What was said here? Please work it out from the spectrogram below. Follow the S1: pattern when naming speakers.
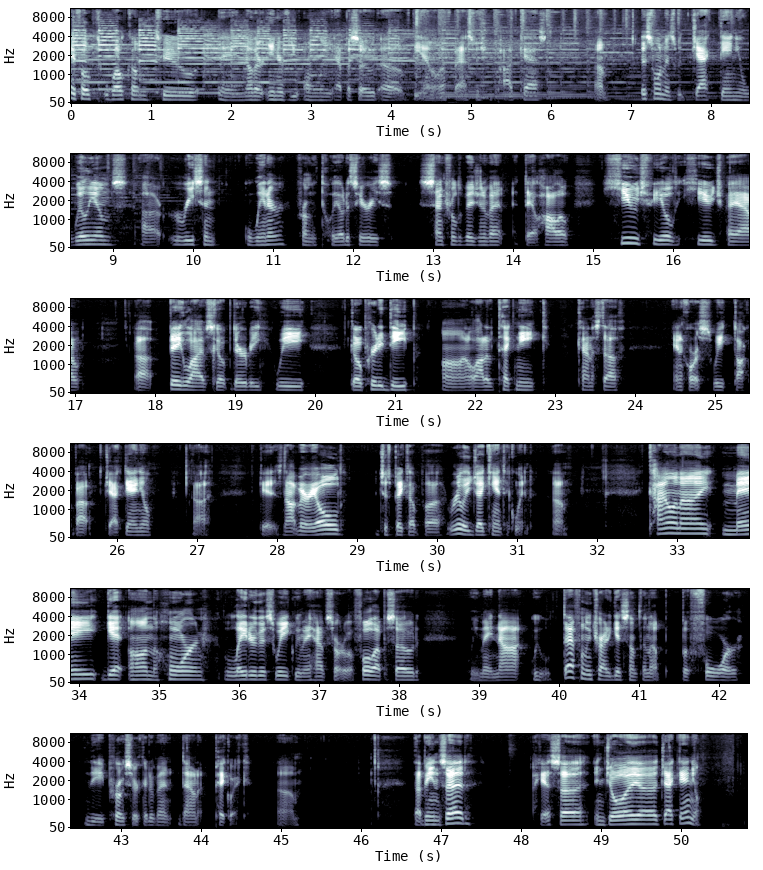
S1: Hey, folks, welcome to another interview only episode of the MLF Bass Fishing Podcast. Um, this one is with Jack Daniel Williams, recent winner from the Toyota Series Central Division event at Dale Hollow. Huge field, huge payout, uh, big live scope derby. We go pretty deep on a lot of the technique kind of stuff. And of course, we talk about Jack Daniel. Uh, is not very old just picked up a really gigantic win. Um, Kyle and I may get on the horn later this week. We may have sort of a full episode. We may not. We will definitely try to get something up before the Pro Circuit event down at Pickwick. Um, that being said, I guess uh, enjoy uh, Jack Daniel.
